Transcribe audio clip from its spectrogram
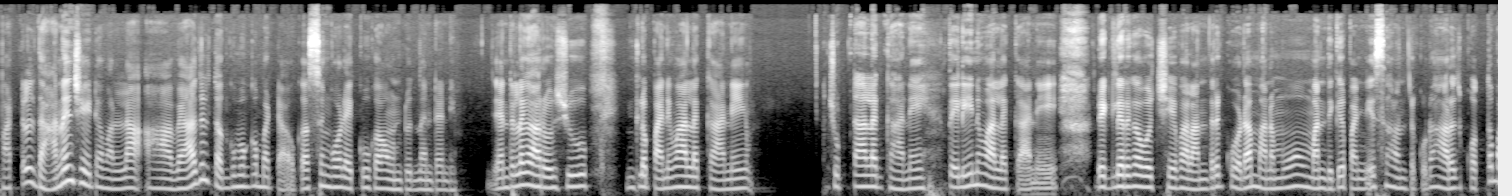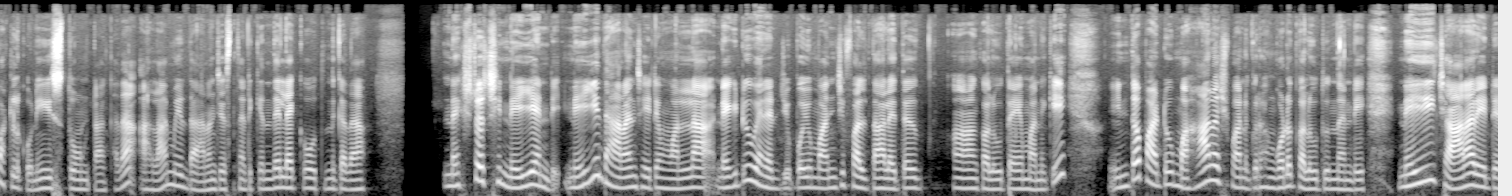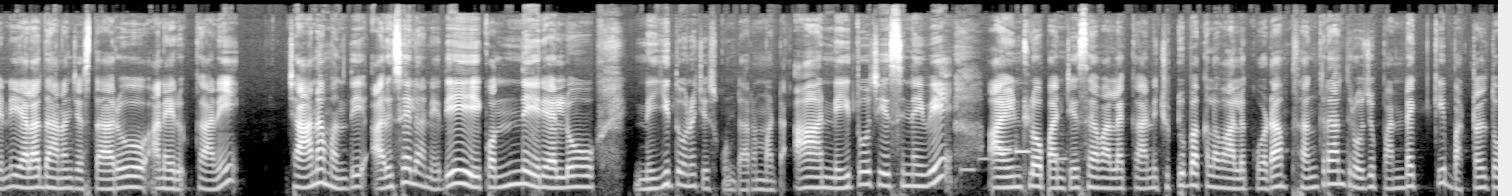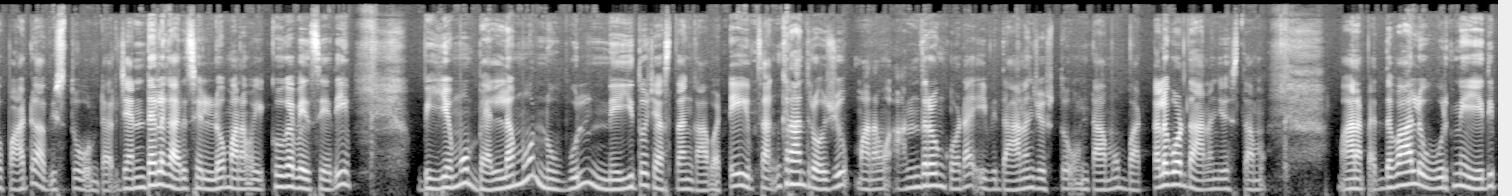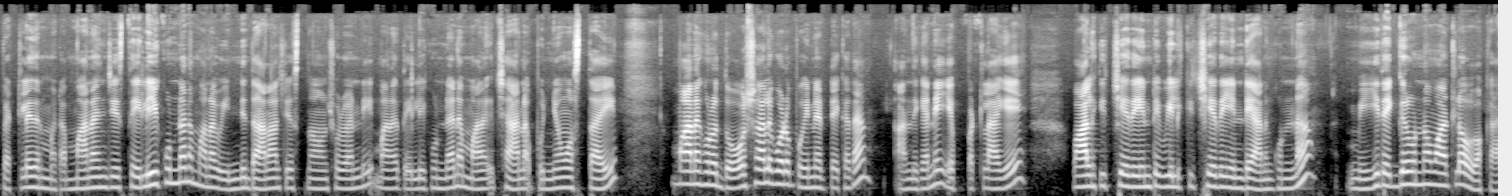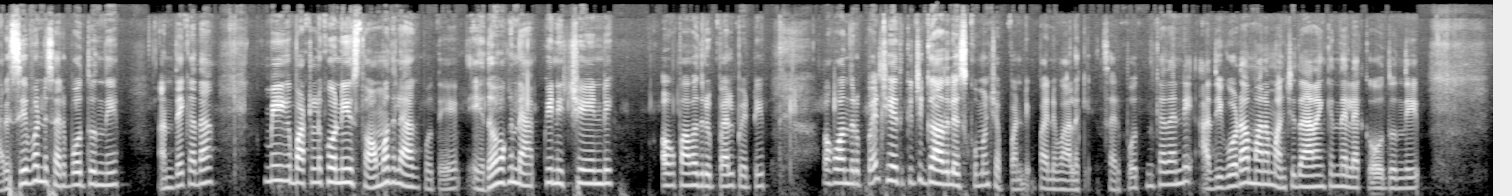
బట్టలు దానం చేయటం వల్ల ఆ వ్యాధులు తగ్గుముఖం పట్టే అవకాశం కూడా ఎక్కువగా ఉంటుందంటండి. జనరల్గా ఆ రోజు ఇంట్లో పని వాళ్ళకి కానీ చుట్టాలకు కానీ తెలియని వాళ్ళకి కానీ రెగ్యులర్గా వచ్చే వాళ్ళందరికీ కూడా మనము మన దగ్గర పనిచేసే వాళ్ళందరూ కూడా ఆ రోజు కొత్త బట్టలు కొని ఇస్తూ ఉంటాం కదా అలా మీరు దానం చేస్తున్నట్టు కిందే లెక్క అవుతుంది కదా. నెక్స్ట్ వచ్చి నెయ్యి అండి. నెయ్యి దానం చేయటం వల్ల నెగిటివ్ ఎనర్జీ పోయి మంచి ఫలితాలు అయితే కలుగుతాయి మనకి. ఇంతో పాటు మహాలక్ష్మి అనుగ్రహం కూడా కలుగుతుందండి. నెయ్యి చాలా రేట్ అండి ఎలా దానం చేస్తారు అనేరు. కానీ చాలామంది అరిసెలు అనేది కొన్ని ఏరియాల్లో నెయ్యితోనే చేసుకుంటారనమాట ఆ నెయ్యితో చేసినవి ఆ ఇంట్లో పనిచేసే వాళ్ళకి కానీ చుట్టుపక్కల వాళ్ళకి కూడా సంక్రాంతి రోజు పండక్కి బట్టలతో పాటు అవిస్తూ ఉంటారు. జనరల్గా అరిసెల్లో మనం ఎక్కువగా వేసేది బియ్యము బెల్లము నువ్వులు నెయ్యితో చేస్తాం కాబట్టి సంక్రాంతి రోజు మనం అందరం కూడా ఇవి దానం చేస్తూ ఉంటాము. బట్టలు కూడా దానం చేస్తాము. మన పెద్దవాళ్ళు ఊరికి ఏది పెట్టలేదనమాట మనం చేసి తెలియకుండానే మనం ఎన్ని దానాలు చేస్తున్నాం చూడండి. మనకు తెలియకుండానే మనకి చాలా పుణ్యం వస్తాయి. మనకున్న దోషాలు కూడా పోయినట్టే కదా. అందుకని ఎప్పట్లాగే వాళ్ళకి ఇచ్చేది ఏంటి వీళ్ళకి ఇచ్చేది ఏంటి అనుకున్నా మీ దగ్గర ఉన్న వాటిలో ఒక అరిసి ఇవ్వండి సరిపోతుంది. అంతే కదా. మీకు బట్టలు కొని స్తోమత లేకపోతే ఏదో ఒక నాప్కిన్ ఇచ్చేయండి. ఒక పది రూపాయలు పెట్టి. ఒక వంద రూపాయలు చేతికిచ్చి గాజులు వేసుకోమని చెప్పండి. పని వాళ్ళకి సరిపోతుంది కదండి. అది కూడా మన మంచి దానం కింద లెక్క అవుతుంది.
